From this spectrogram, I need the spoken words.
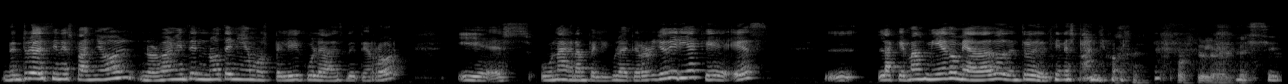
dentro del cine español normalmente no teníamos películas de terror y es una gran película de terror. Yo diría que es la que más miedo me ha dado dentro del cine español. Posiblemente. Sí.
